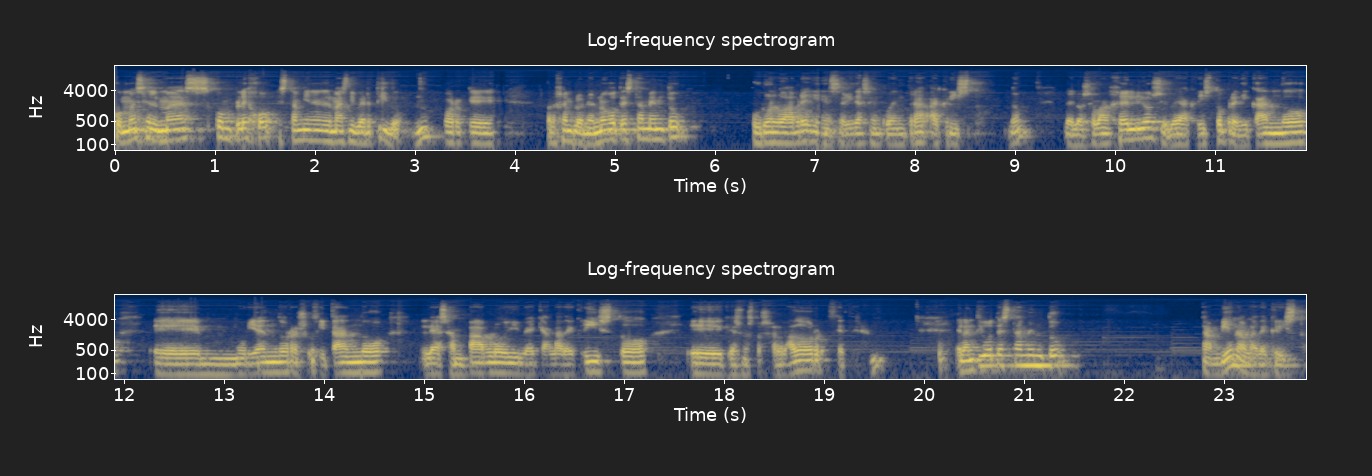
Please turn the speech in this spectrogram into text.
como es el más complejo, es también el más divertido, porque, por ejemplo, en el Nuevo Testamento uno lo abre y enseguida se encuentra a Cristo. ¿no? Ve los evangelios y ve a Cristo predicando, eh, muriendo, resucitando, lee a San Pablo y ve que habla de Cristo, eh, que es nuestro Salvador, etc. El Antiguo Testamento también habla de Cristo.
